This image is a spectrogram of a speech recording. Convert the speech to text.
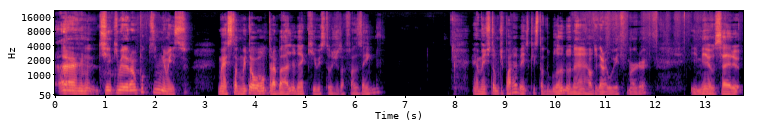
é, tinha que melhorar um pouquinho isso. Mas tá muito bom o trabalho, né, que o estúdio tá fazendo. Realmente estamos de parabéns que está dublando, né, How to Get Away with Murder. E, meu, sério,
